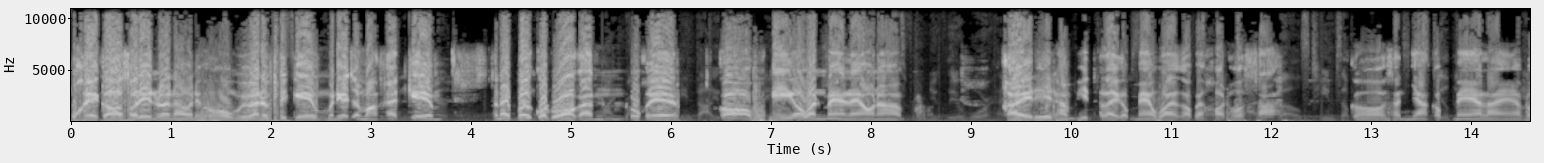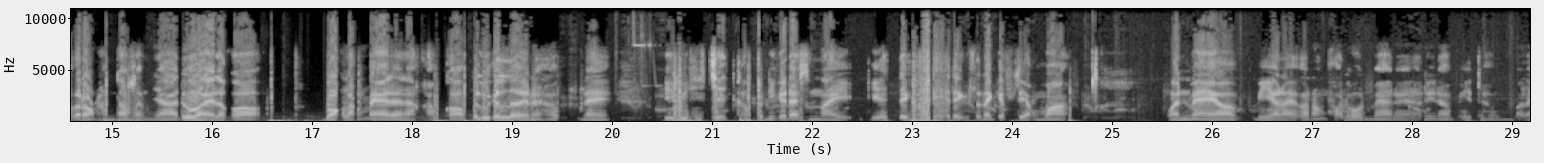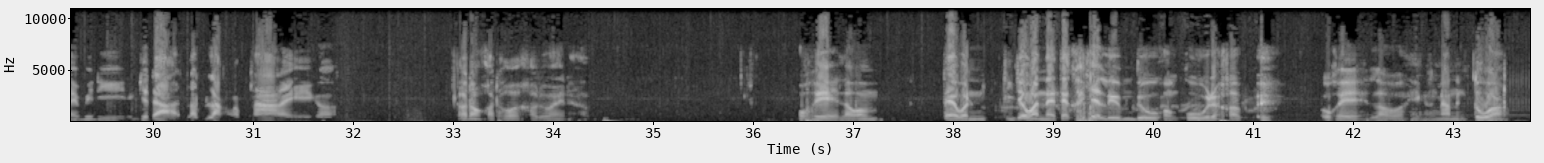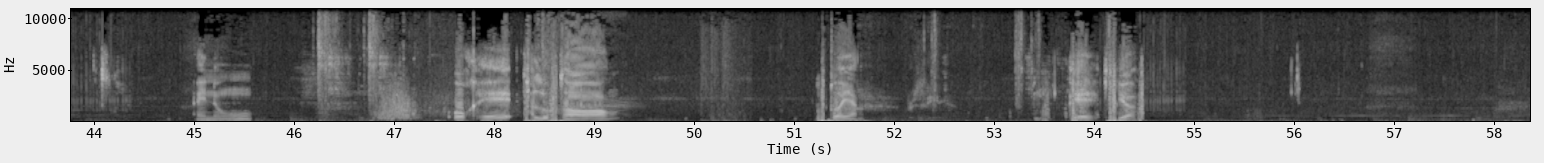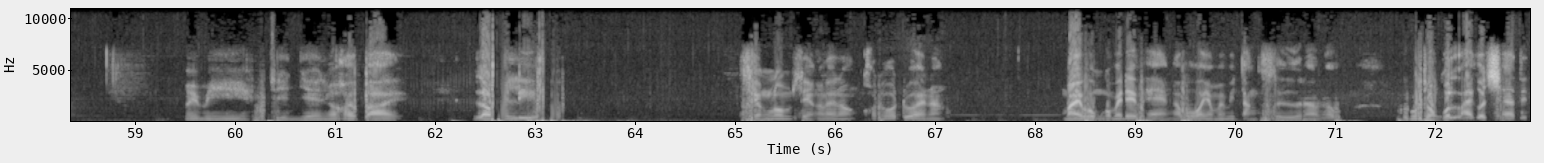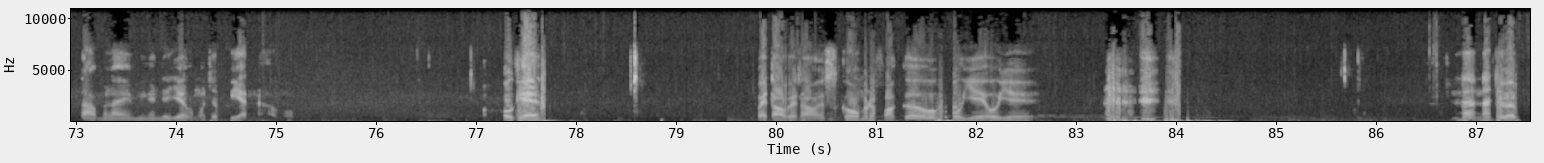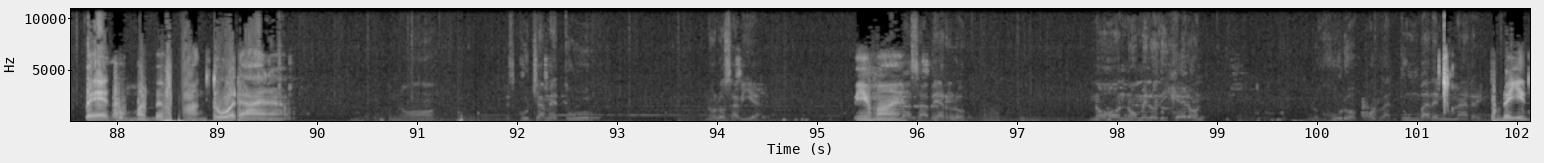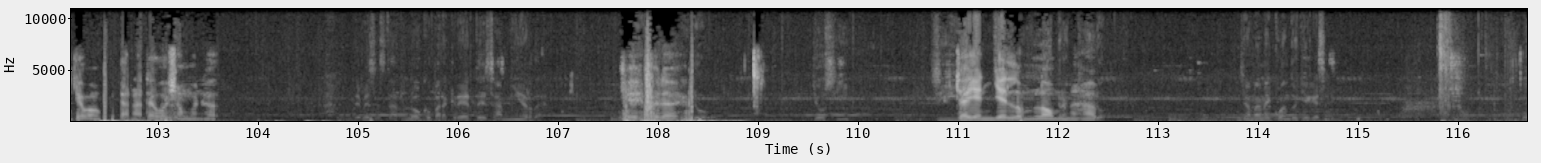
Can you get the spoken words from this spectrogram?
โอเคก็สวัสดีด้วยนะวันนี้พวกผมมีวันฟิเกม วันนี้ก็จะมาแคสเกมสไนเปอร์กดวอกัน โอเค ก็พรุ่งนี้ก็วันแม่แล้วนะครับ ใครที่ทำผิดอะไรกับแม่ไว้ก็ไปขอโทษซะ ก็สัญญากับแม่อะไรครับแล้วก็ต้องทำตามสัญญาด้วย แล้วก็บอกรักแม่ด้วยนะครับ ก็ไปลุยกันเลยนะครับ ใน EP ที่เจ็ดครับวันนี้ก็ได้สไนเยสได้ได้ได้สไนเก็บเสียงมาก วันแม่ก็มีอะไรก็ต้องขอโทษแม่ด้วยนะที่ทำผิดทำอะไรไม่ดีถึงจะด่ารับหลังรับหน้าอะไรก็ ก็ต้องขอโทษเขาด้วยนะครับ โอเคเราแต่วันถึงจะวันไหน แต่ก็อย่าลืมดูของกูนะครับ โอเค เราเห็นข้างหน้าหนึ่งตัว ไอ้หนู โอเคทะลุสองตัวยัง โอเคเคลียร์ ไม่มีใจเย็นๆก็ค่อยๆไป เราไม่รีบครับ เสียงลมเสียงอะไรเนาะขอโทษด้วยนะ ไม้ผมก็ไม่ได้แพงครับ เพราะว่ายังไม่มีตังค์ซื้อนะครับถ้าคุณผู้ชมกดไลค์กดแชร์ติดตามอะไร มีเงินเยอะๆผมก็จะเปลี่ยนนะครับผม โอเค ไปต่อไปต่อ let's go motherfucker โอ้โอเยโอ้เยน่าจะแบบ แปลกผมมันแบบพรางตัวได้นะครับ No, escúchame tú. No lo sabía. มีไหม No ibas a verlo. No, no me lo dijeron. Lo juro por la tumba de mi madre. ผมได้ยินเสียงบางกันนะแต่ว่าช่างมันเถอะ Debes estar loco para creerte esa mierda. โอเคไปเลย Yo, yo sí. Sí. ใจเย็นๆ muy ล่มๆนะครับ tranquilo. Llámame cuando llegues ahí.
